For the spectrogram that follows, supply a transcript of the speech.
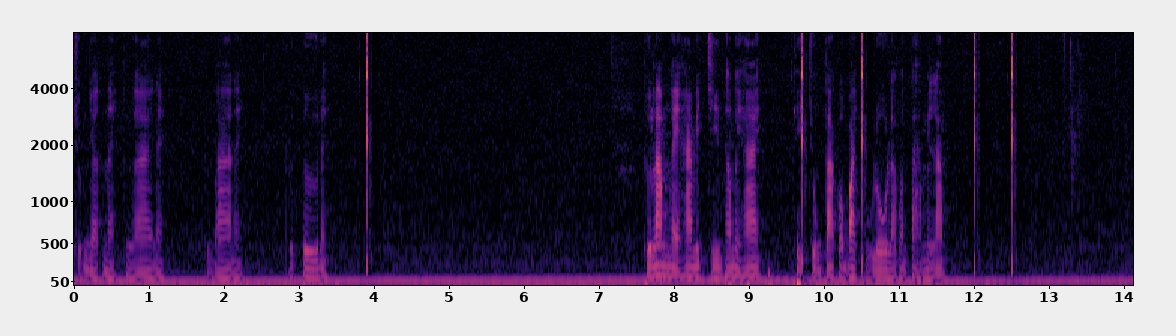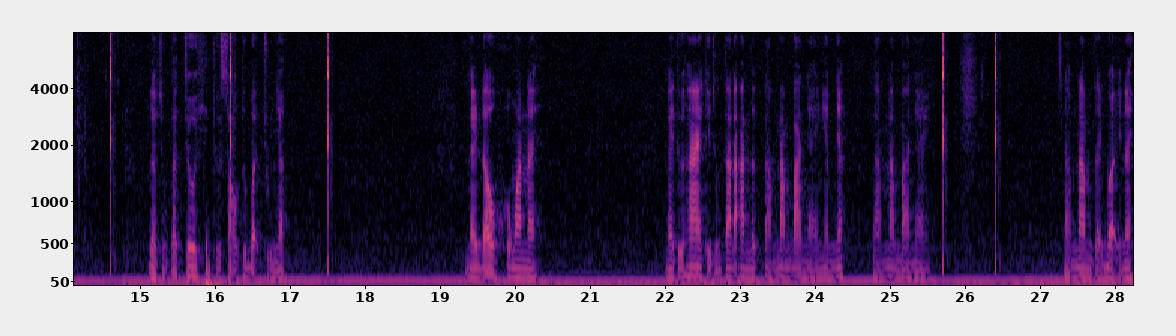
Chủ nhật này, thứ hai này, thứ ba này, thứ tư này. Thứ năm ngày 29 tháng 12 thì chúng ta có bạch thủ lô là con 85 để chúng ta chơi thứ sáu, thứ bảy, chủ nhật ngày đầu không ăn này. Ngày thứ hai thì chúng ta đã ăn được 8 năm 3 nháy anh em nhé. 8 năm 3 nháy. 8 năm dãy 7 này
